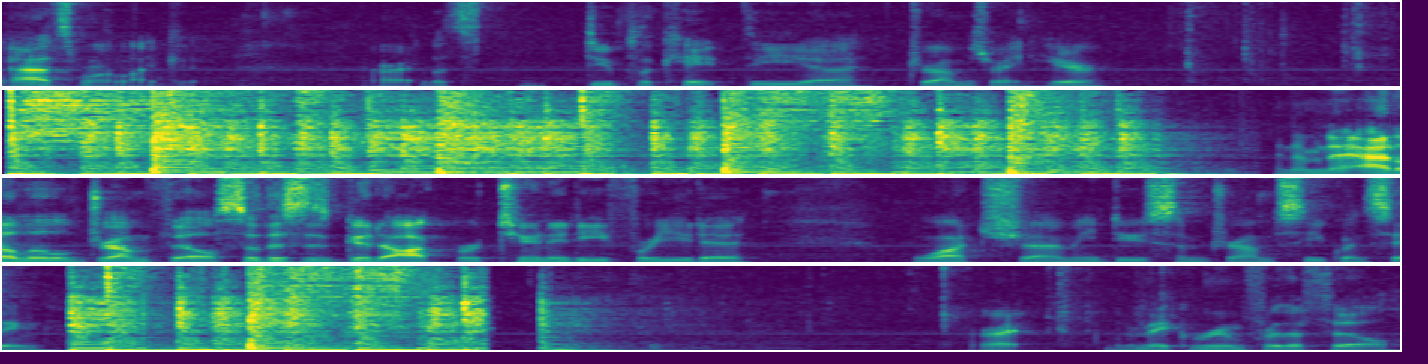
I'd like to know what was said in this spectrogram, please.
That's more like it. Alright, let's duplicate the uh, drums right here. And I'm going to add a little drum fill. So this is a good opportunity for you to watch uh, me do some drum sequencing. Alright, make room for the fill.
